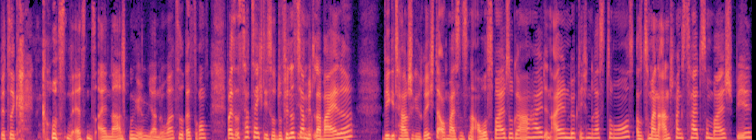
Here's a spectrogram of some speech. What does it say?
bitte keine großen Essenseinladungen im Januar zu Restaurants. Weil es ist tatsächlich so, du findest ja, mittlerweile vegetarische Gerichte, auch meistens eine Auswahl sogar halt in allen möglichen Restaurants. Also zu meiner Anfangszeit zum Beispiel,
